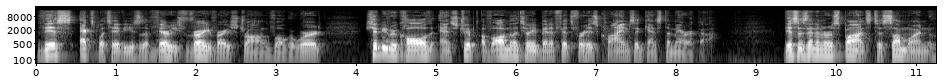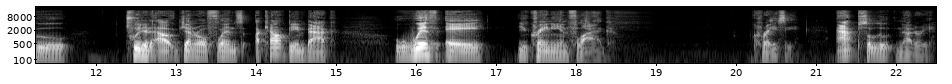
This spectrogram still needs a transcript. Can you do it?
This expletive, he uses a very, very, very strong vulgar word, should be recalled and stripped of all military benefits for his crimes against America. This isn't in response to someone who tweeted out General Flynn's account being back with a Ukrainian flag. Crazy. Absolute nuttery.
